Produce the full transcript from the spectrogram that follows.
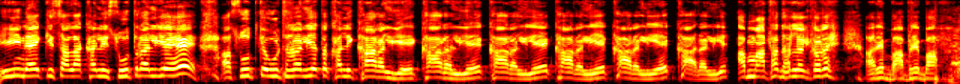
ई नहीं कि साला खाली सूत रहिए है और सूत के उठ रहिए तो खाली खा रहिए खा रहिए खा रहिए खा रहिए खा रहिए खा रहिए अब माथा धर लेल करे अरे बाप रे बाप।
